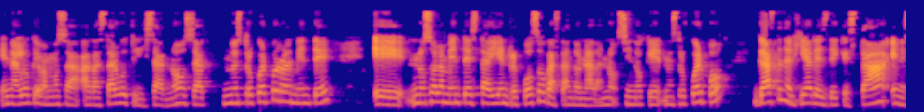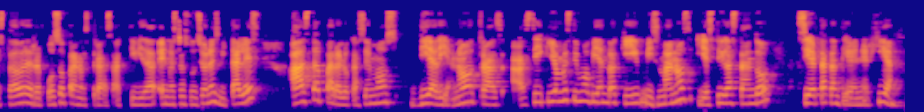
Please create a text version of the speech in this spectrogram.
en algo que vamos a, gastar o utilizar, ¿no? O sea, nuestro cuerpo realmente eh, no solamente está ahí en reposo gastando nada, no, sino que nuestro cuerpo gasta energía desde que está en estado de reposo para nuestras actividades, en nuestras funciones vitales, hasta para lo que hacemos día a día, ¿no? Tras, así que yo me estoy moviendo aquí mis manos y estoy gastando cierta cantidad de energía.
